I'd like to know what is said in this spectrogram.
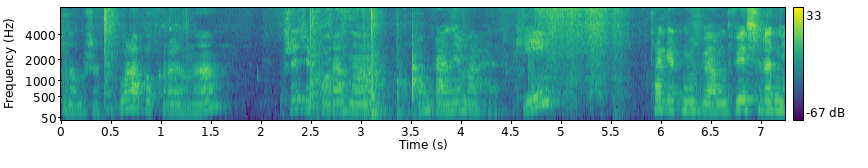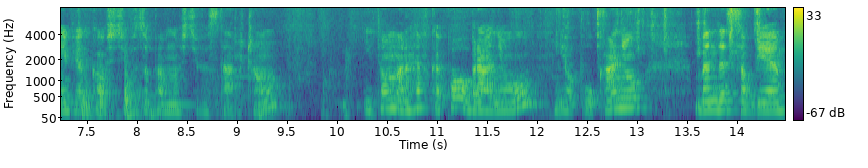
Dobrze, cebula pokrojona. Przyjdzie pora na obranie marchewki. Tak jak mówiłam, dwie średniej wielkości w zupełności wystarczą. I tą marchewkę po obraniu i opłukaniu będę sobie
